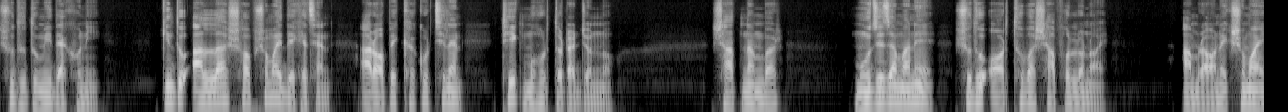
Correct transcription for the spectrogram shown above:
শুধু তুমি দেখনি, কিন্তু আল্লাহ সবসময় দেখেছেন আর অপেক্ষা করছিলেন ঠিক মুহূর্তটার জন্য। সাত নাম্বার, মুজেজা মানে শুধু অর্থ বা সাফল্য নয় আমরা অনেক সময়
